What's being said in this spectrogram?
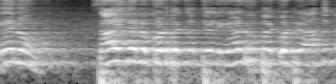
ಏನು ಸಾಯುಧನ ಕೊಡ್ಬೇಕಂತೇಳಿ ಎರಡು ರೂಪಾಯಿ ಕೊಟ್ರೆ ಅದನ್ನ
